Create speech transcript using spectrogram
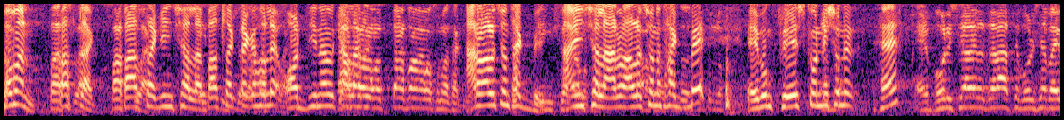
সমান? পাঁচ লাখ লাখ, পাঁচ লাখ। লাখ। ইনশাল্লাহ পাঁচ লাখ টাকা হলে অরিজিনাল কালার তারপর আলোচনা থাকবে। আরও আলোচনা থাকবে। ইনশাল্লাহ। আরও আলোচনা থাকবে। এবং ফ্রেশ কন্ডিশনের হ্যাঁ? বরিশালের যারা আছে বরিশাল ভাই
